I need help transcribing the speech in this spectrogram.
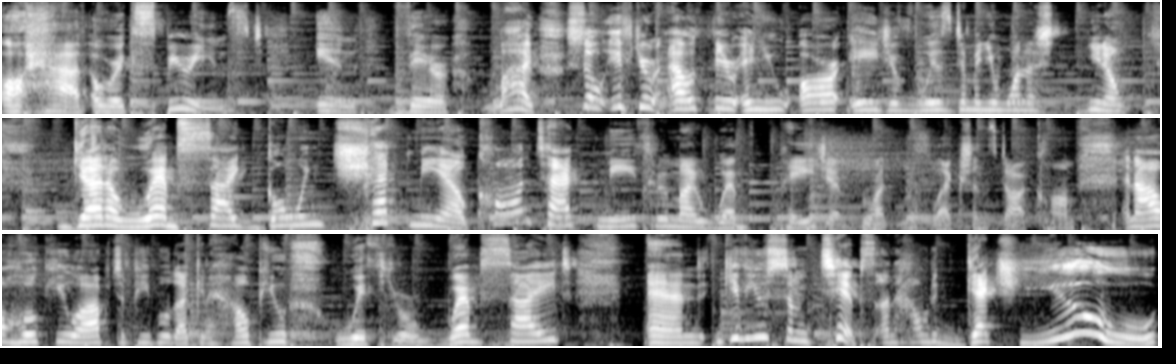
uh, have or experienced in their life. So if you're out there and you are age of wisdom and you want to, you know, get a website going, check me out. Contact me through my web page at bluntreflections.com and I'll hook you up to people that can help you with your website and give you some tips on how to get you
